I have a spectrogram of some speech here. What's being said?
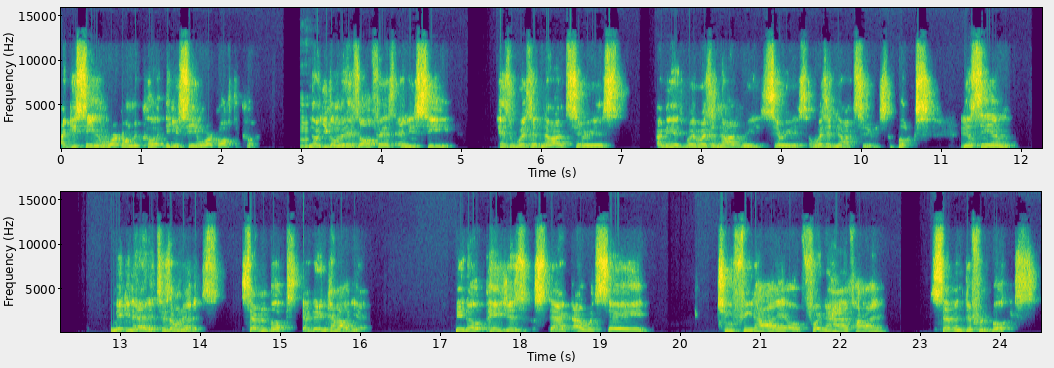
Like you see him work on the court, then you see him work off the court. Mm-hmm. You know, you go to his office and you see his Wizenard series. I mean, his Wizenard series or Wizenard series of books. Yeah. You'll see him making edits, his own edits. Seven books that didn't come out yet. You know, pages stacked. I would say two feet high or foot and a half high. Seven different books.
